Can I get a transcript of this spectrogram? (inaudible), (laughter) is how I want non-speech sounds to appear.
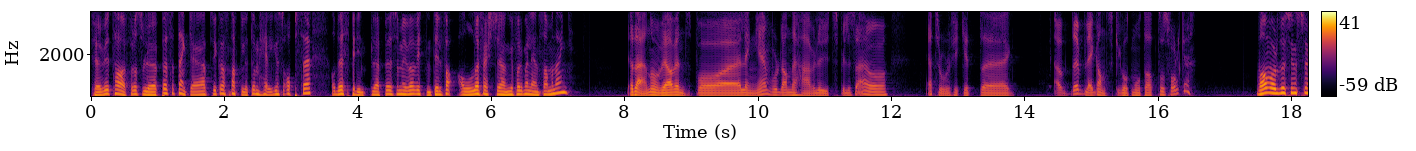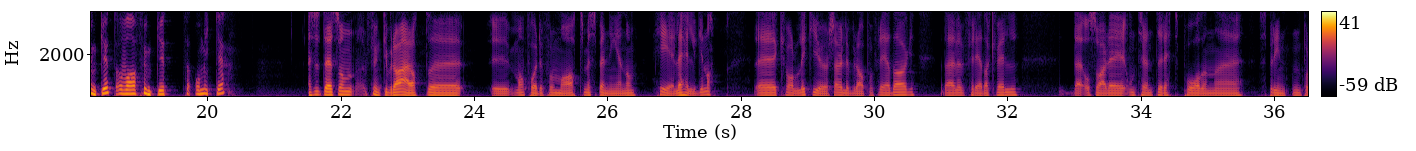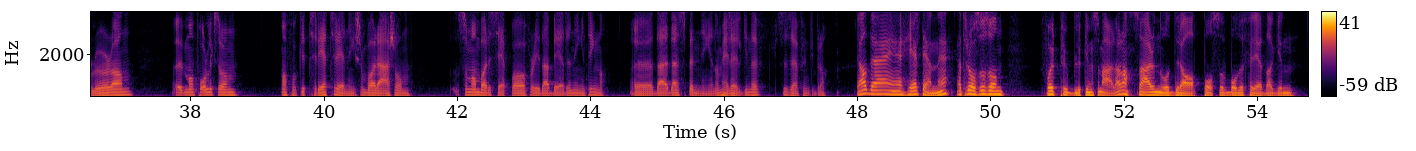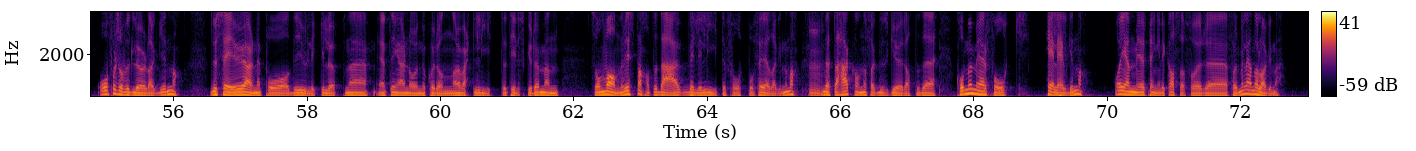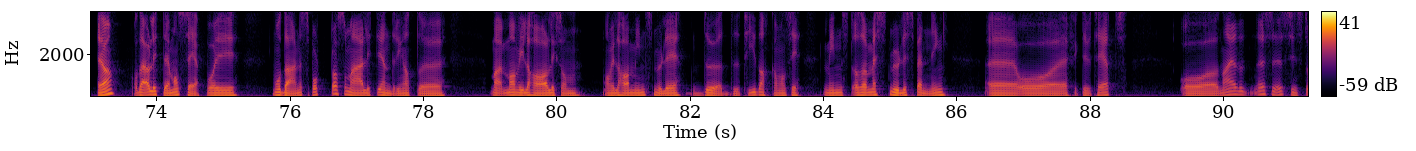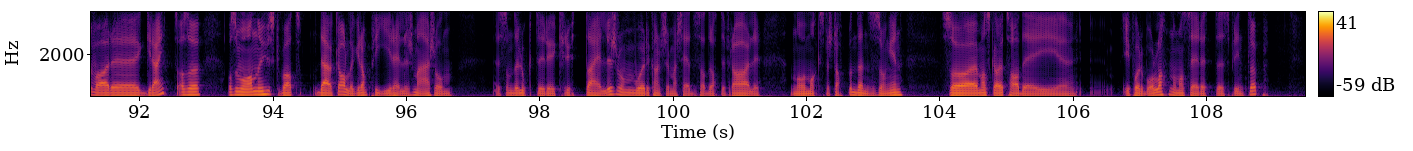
Før vi tar for oss løpet, så tenker jeg at vi kan snakke litt om helgens oppsett og det sprintløpet som vi var vitne til for aller første gang i Formel 1-sammenheng. Ja, det er noe vi har ventet på uh, lenge, hvordan det her ville utspille seg. Og jeg tror det fikk et uh, ja, Det ble ganske godt mottatt hos folk, jeg. Hva var det du syns funket, og hva funket om ikke? Jeg syns det som funker bra, er at uh, uh, man får et format med spenning gjennom hele helgen. da. Uh, kvalik gjør seg veldig bra på fredag. Det er fredag kveld. Og så er det omtrent rett på den uh, sprinten på lørdagen. man får liksom Man får ikke tre treninger som bare er sånn Som man bare ser på fordi det er bedre enn ingenting. da. det, er, det er spenning gjennom hele helgen. Det syns jeg funker bra. Ja, det er jeg helt enig i. Jeg tror også sånn for publikum som er der, da, så er det noe å dra på også både fredagen og for så vidt lørdagen. da. Du ser jo gjerne på de ulike løpene En ting er nå under koronaen har det vært lite tilskuere, men sånn vanligvis da, at det er veldig lite folk på fredagene. da. Mm. Men dette her kan det faktisk gjøre at det kommer mer folk hele helgen. da. Og igjen mer penger i kassa for uh, Formel 1 og lagene. Ja, og det er jo litt det man ser på i moderne sport, da, som er litt i endring. At uh, man, man vil ha liksom man ville ha minst mulig dødtid, da, kan man si. Minst, altså mest mulig spenning eh, og effektivitet. Og Nei, det, jeg syns det var eh, greit. Altså, og så må man huske på at det er jo ikke alle Grand Prix heller som er sånn som det lukter krutt av heller, som hvor kanskje Mercedes har dratt ifra, eller nå Max Verstappen denne sesongen. Så eh, man skal jo ta det i, i forbehold da, når man ser et sprintløp.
